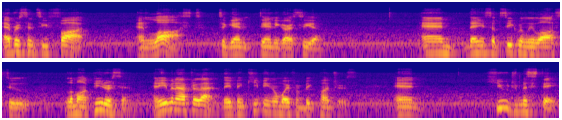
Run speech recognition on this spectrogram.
ever since he fought and lost to Danny Garcia. And then he subsequently lost to Lamont Peterson. And even after that, they've been keeping him away from big punchers. And huge mistake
